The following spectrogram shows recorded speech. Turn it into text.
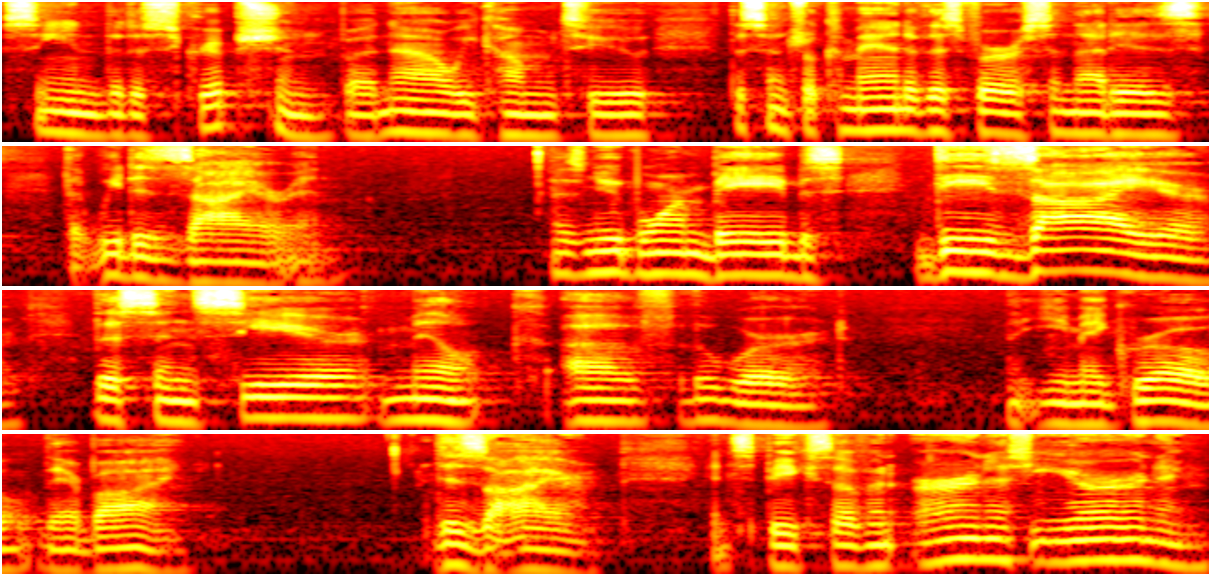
seen the description, but now we come to the central command of this verse, and that is that we desire it as newborn babes desire the sincere milk of the word, that ye may grow thereby. Desire. It speaks of an earnest yearning,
